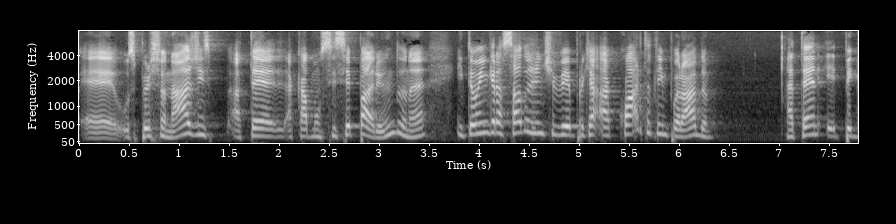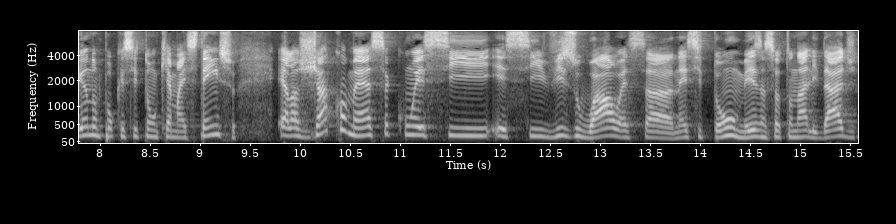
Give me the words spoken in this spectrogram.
é, os personagens até acabam se separando, né? Então é engraçado a gente ver, porque a, a quarta temporada até pegando um pouco esse tom que é mais tenso, ela já começa com esse esse visual, essa, né, esse tom mesmo, essa tonalidade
